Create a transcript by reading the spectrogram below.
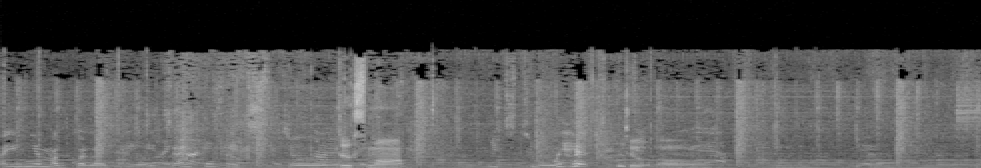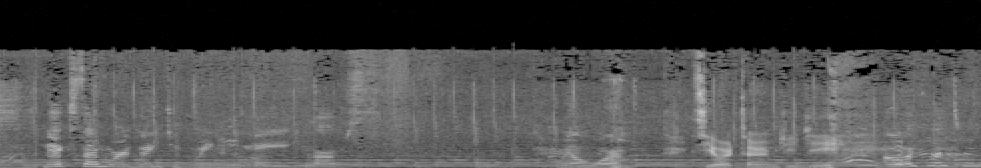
Ayun magpalagay. It's, I think it's too... Too small? It's too wet. Too oh. yeah. Next time we're going to bring a gloves. Real warm. It's your turn, Gigi. Oh, it's my turn.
